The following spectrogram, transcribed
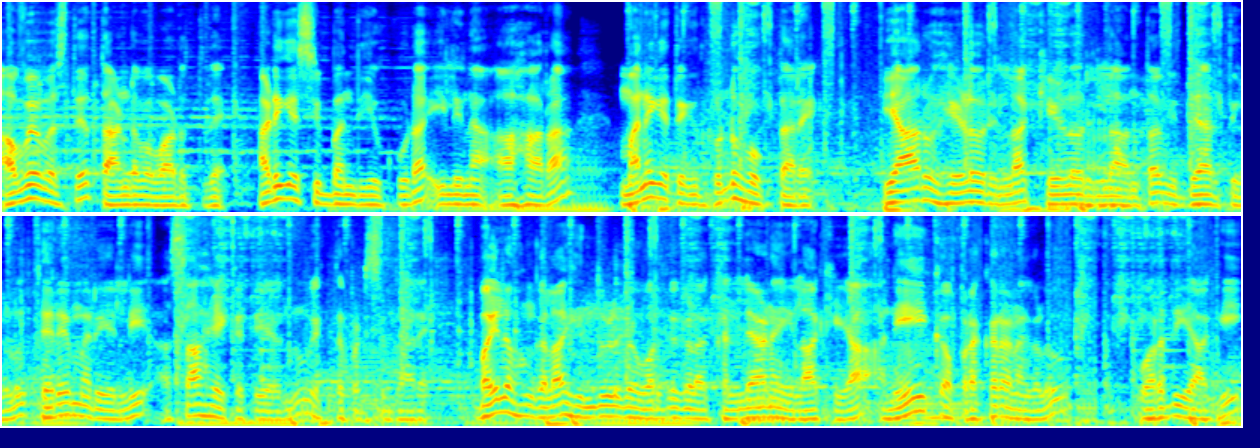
ಅವ್ಯವಸ್ಥೆ ತಾಂಡವವಾಡುತ್ತಿದೆ. ಅಡಿಗೆ ಸಿಬ್ಬಂದಿಯು ಕೂಡ ಇಲ್ಲಿನ ಆಹಾರ ಮನೆಗೆ ತೆಗೆದುಕೊಂಡು ಹೋಗ್ತಾರೆ. ಯಾರು ಹೇಳೋರಿಲ್ಲ ಕೇಳೋರಿಲ್ಲ ಅಂತ ವಿದ್ಯಾರ್ಥಿಗಳು ತೆರೆಮರೆಯಲ್ಲಿ ಅಸಹಾಯಕತೆಯನ್ನು ವ್ಯಕ್ತಪಡಿಸಿದ್ದಾರೆ. ಬೈಲಹೊಂಗಲ ಹಿಂದುಳಿದ ವರ್ಗಗಳ ಕಲ್ಯಾಣ ಇಲಾಖೆಯ ಅನೇಕ ಪ್ರಕರಣಗಳು ವರದಿಯಾಗಿ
